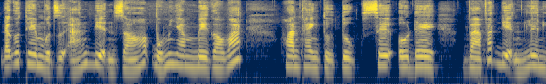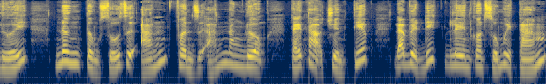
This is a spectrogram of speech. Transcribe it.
đã có thêm một dự án điện gió 45 MW hoàn thành thủ tục COD và phát điện lên lưới, nâng tổng số dự án phần dự án năng lượng tái tạo chuyển tiếp đã về đích lên con số 18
